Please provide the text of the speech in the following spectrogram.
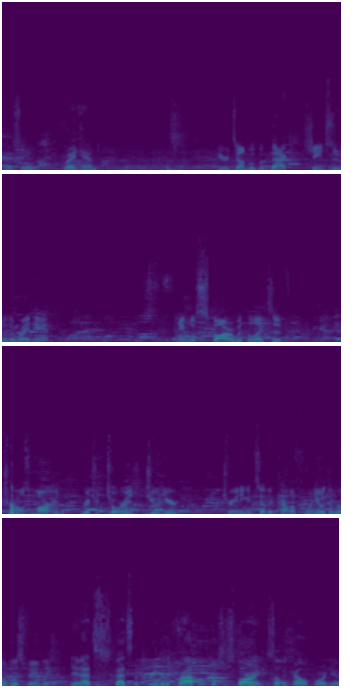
a nice little right hand. Pirotton moving back, changes with a right hand. He's been able to spar with the likes of Charles Martin, Richard Torrez Jr., training in Southern California with the Robles family. Yeah, that's that's the cream of the crop when it comes to sparring, Southern California.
